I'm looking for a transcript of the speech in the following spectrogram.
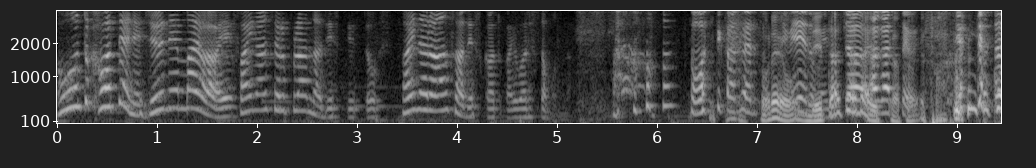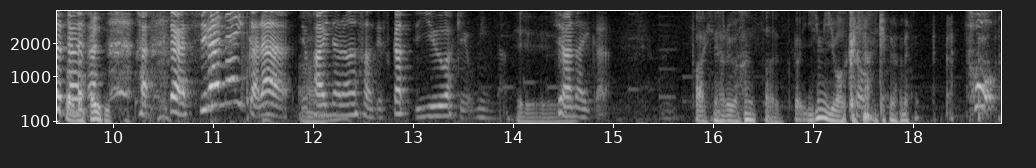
うん。ほんと変わったよね。10年前はえ「ファイナンシャルプランナーです」って言うと「ファイナルアンサーですか?」とか言われてたもんな。そうやって考えるとめっちゃ上がったよねだから知らないから「うんファイナルアンサーですか?」って言うわけよみんな。えー。知らないから。ファイナルアンサーですか？意味わからんけどね。そう。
